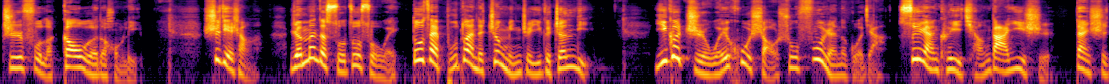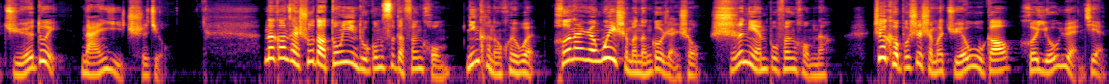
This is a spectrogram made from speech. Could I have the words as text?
支付了高额的红利。世界上啊，人们的所作所为都在不断的证明着一个真理。一个只维护少数富人的国家，虽然可以强大一时，但是绝对难以持久。那刚才说到东印度公司的分红，您可能会问：荷兰人为什么能够忍受十年不分红呢？这可不是什么觉悟高和有远见，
